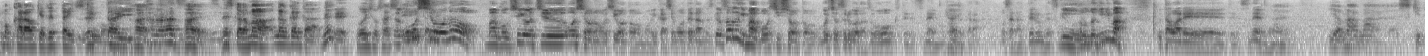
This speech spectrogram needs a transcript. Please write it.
もうカラオケ絶対つきも。絶対はい。必ずはい。ですからまあ何回かね、ええ。ご一緒させて大師匠の、まあ僕修行中、大師匠のお仕事も行かしてもらってたんですけど、その時まあ帽子師匠とご一緒することがすごい多くてですね、もうはいそれからお世話になってるんですけど、その時にまあ歌われてですね、もう、はいいやまあまあ好きで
